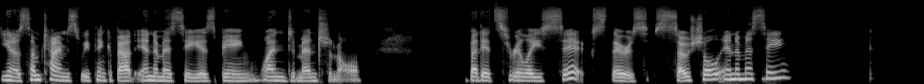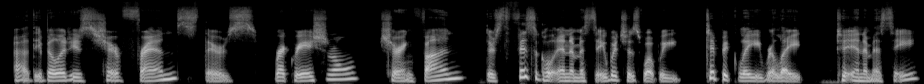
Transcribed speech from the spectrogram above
you know, sometimes we think about intimacy as being one dimensional, but it's really six. There's social intimacy, uh, the ability to share friends, there's recreational, sharing fun, there's physical intimacy, which is what we typically relate to intimacy,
